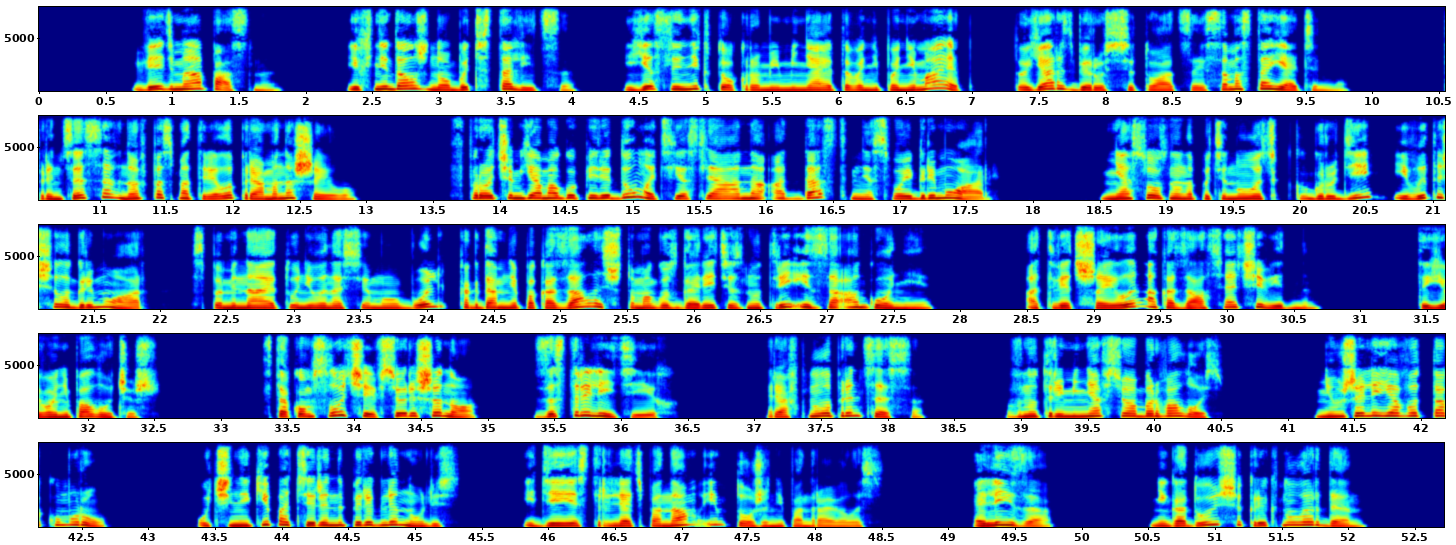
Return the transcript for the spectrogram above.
Ведьмы опасны. Их не должно быть в столице. И если никто, кроме меня, этого не понимает, то я разберусь с ситуацией самостоятельно. Принцесса вновь посмотрела прямо на Шейлу. Впрочем, я могу передумать, если она отдаст мне свой гримуар. Неосознанно потянулась к груди и вытащила гримуар, вспоминая ту невыносимую боль, когда мне показалось, что могу сгореть изнутри из-за агонии. Ответ Шейлы оказался очевидным. «Ты его не получишь». «В таком случае все решено. Застрелите их!» — рявкнула принцесса. Внутри меня все оборвалось. Неужели я вот так умру? Ученики потерянно переглянулись. Идея стрелять по нам им тоже не понравилась. «Элиза!» — негодующе крикнул Эрден.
